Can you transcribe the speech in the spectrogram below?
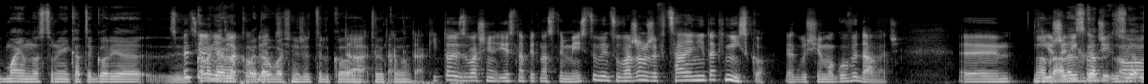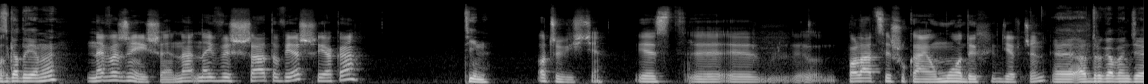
mają na stronie kategorię... Specjalnie Kolega mi dla kobiet. właśnie, że tylko... Tak, tylko... tak, tak. I to jest właśnie, jest na 15 miejscu, więc uważam, że wcale nie tak nisko, jakby się mogło wydawać. Ym, Dobra, jeżeli zgad, chodzi o zgadujemy? najważniejsze, na, najwyższa, to wiesz jaka? Teen. Oczywiście. Jest, y, y, Polacy szukają młodych dziewczyn. E, a druga będzie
